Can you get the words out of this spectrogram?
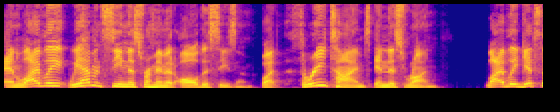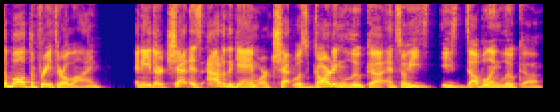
And Lively, we haven't seen this from him at all this season, but three times in this run, Lively gets the ball at the free throw line, and either Chet is out of the game or Chet was guarding Luka, and so he's he's doubling Luka.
